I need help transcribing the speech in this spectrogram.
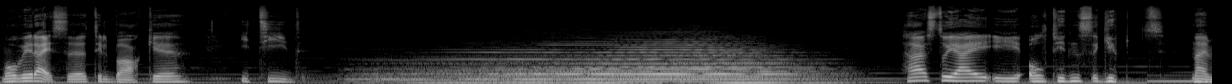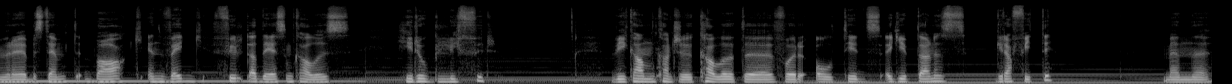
må vi reise tilbake i tid. Her står jeg i oldtidens Egypt, nærmere bestemt bak en vegg fylt av det som kalles hieroglyfer. Vi kan kanskje kalle dette for oldtidsegypternes graffiti. Men eh,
